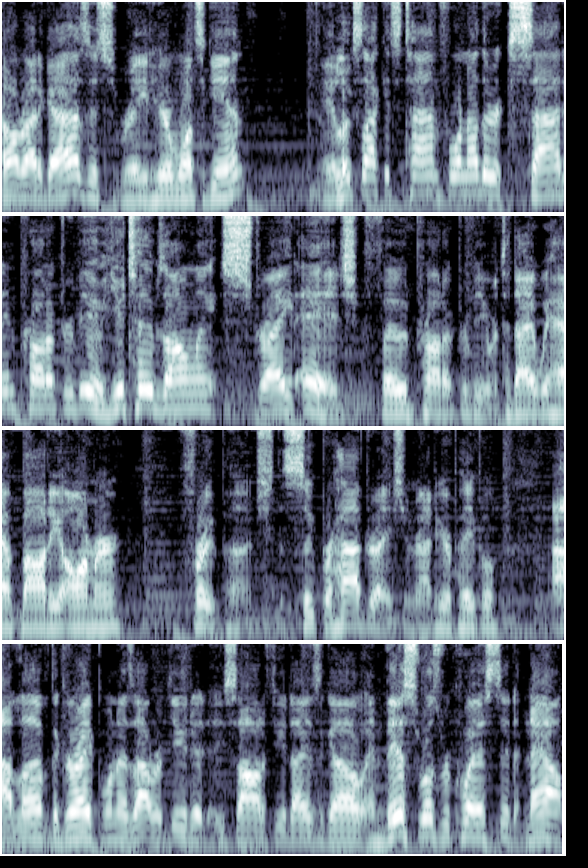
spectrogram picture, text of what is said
Alrighty guys, it's Reed here once again. It looks like it's time for another exciting product review. YouTube's only straight edge food product reviewer. Today we have BodyArmor Fruit Punch, the super hydration right here people. I love the grape one as I reviewed it. You saw it a few days ago and this was requested. Now,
